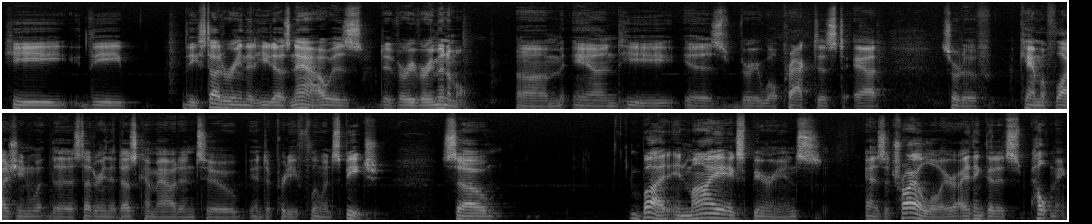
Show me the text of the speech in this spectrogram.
he the the stuttering that he does now is very very minimal, um, and he is very well practiced at sort of camouflaging what the stuttering that does come out into into pretty fluent speech. So, but in my experience as a trial lawyer, I think that it's helped me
